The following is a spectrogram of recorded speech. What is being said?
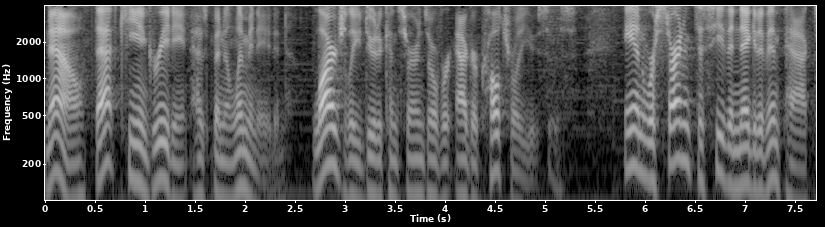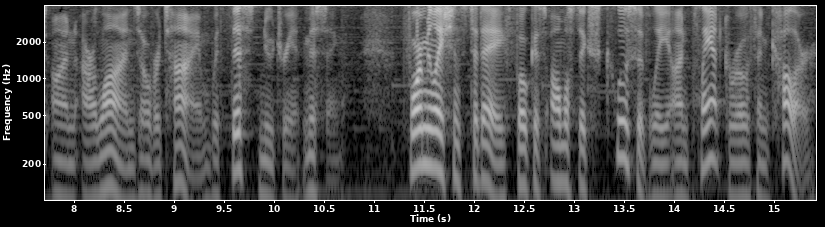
Now, that key ingredient has been eliminated, largely due to concerns over agricultural uses. And we're starting to see the negative impact on our lawns over time with this nutrient missing. Formulations today focus almost exclusively on plant growth and color,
